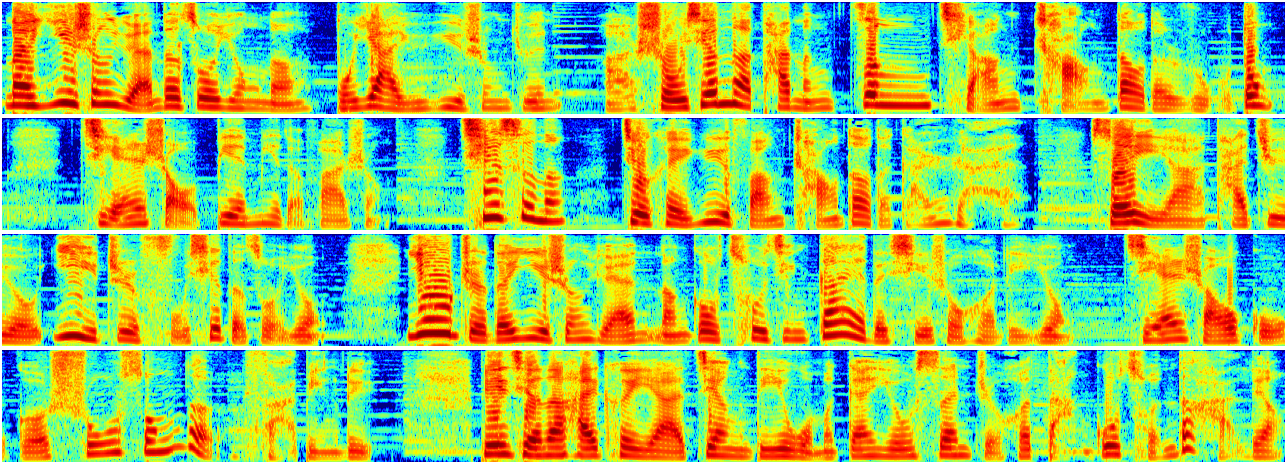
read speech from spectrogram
那益生元的作用呢，不亚于益生菌啊。首先呢，它能增强肠道的蠕动，减少便秘的发生；其次呢，就可以预防肠道的感染。所以呀，它具有抑制腹泻的作用。优质的益生元能够促进钙的吸收和利用，减少骨骼疏松的发病率，并且呢，还可以啊降低我们甘油三酯和胆固醇的含量。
